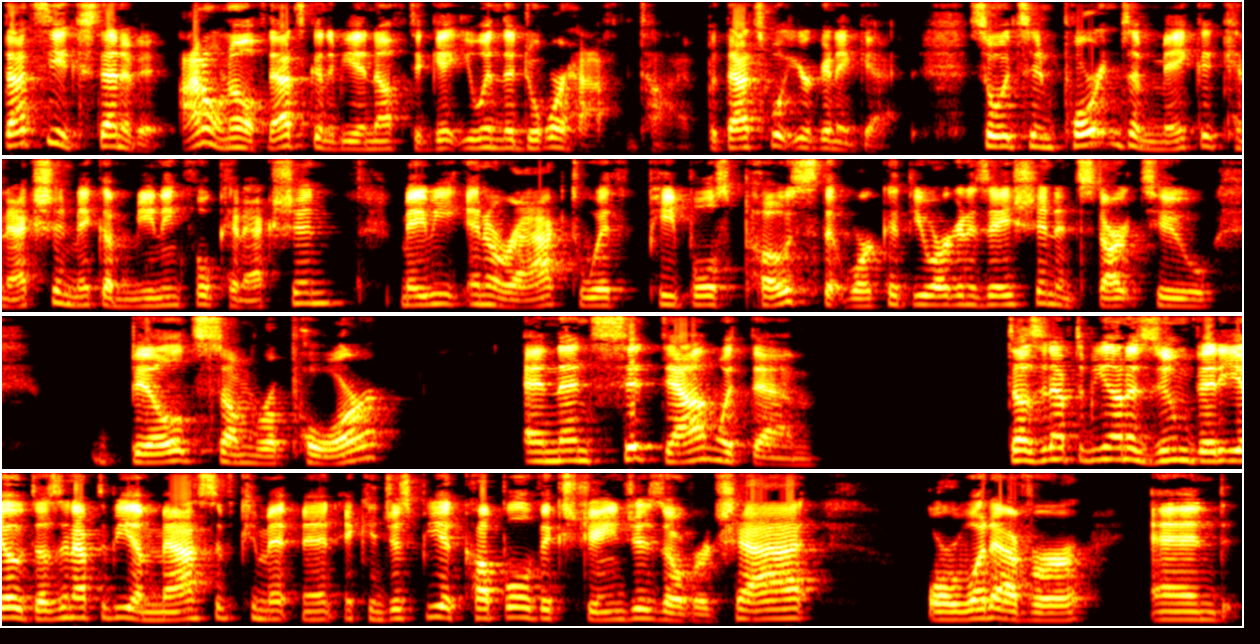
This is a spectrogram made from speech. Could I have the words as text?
That's the extent of it. I don't know if that's going to be enough to get you in the door half the time, but that's what you're going to get. So it's important to make a connection, make a meaningful connection, maybe interact with people's posts that work at the organization and start to build some rapport and then sit down with them doesn't have to be on a Zoom video, doesn't have to be a massive commitment. It can just be a couple of exchanges over chat or whatever and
